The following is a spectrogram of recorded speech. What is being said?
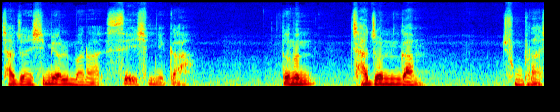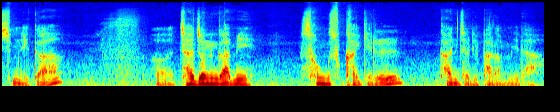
자존심이 얼마나 세십니까? 또는 자존감 충분하십니까? 어, 자존감이 성숙하기를 간절히 바랍니다.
